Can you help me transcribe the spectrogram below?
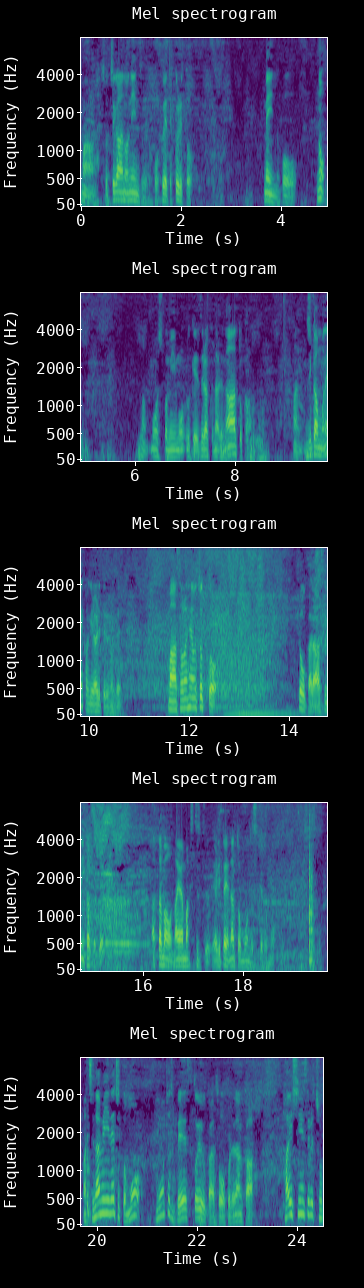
まあ、そっち側の人数がこう増えてくると、メインの方の、まあ、申し込みも受けづらくなるなとか、まあ、時間もね、限られてるので、まあ、その辺をちょっと、今日から明日にかけて、頭を悩ましつつやりたいなと思うんですけども。まあ、ちなみにね、ちょっともう、もうちょっとベースというか、そう、これなんか、配信する直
